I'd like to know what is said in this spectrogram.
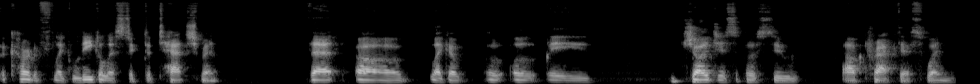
a kind of like legalistic detachment that uh, like a, a, a judge is supposed to uh, practice when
